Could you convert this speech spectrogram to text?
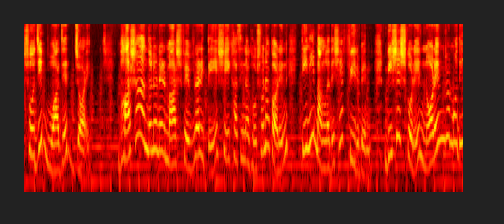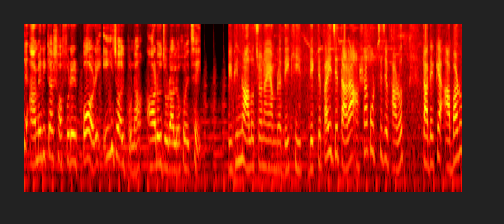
সজীব ওয়াজেদ জয়। ভাষা আন্দোলনের মাস ফেব্রুয়ারিতে শেখ হাসিনা ঘোষণা করেন, তিনি বাংলাদেশে ফিরবেন। বিশেষ করে নরেন্দ্র মোদীর আমেরিকা সফরের পর এই জল্পনা আরও জোরালো হয়েছে। বিভিন্ন আলোচনায় আমরা দেখি, দেখতে পাই যে তারা আশা করছে যে ভারত তাদেরকে আবারও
